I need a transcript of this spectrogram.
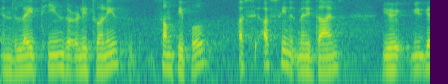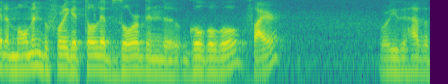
in the late teens or early 20s some people I've, se- I've seen it many times. You, you get a moment before you get totally absorbed in the go, go, go fire, where you have a,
